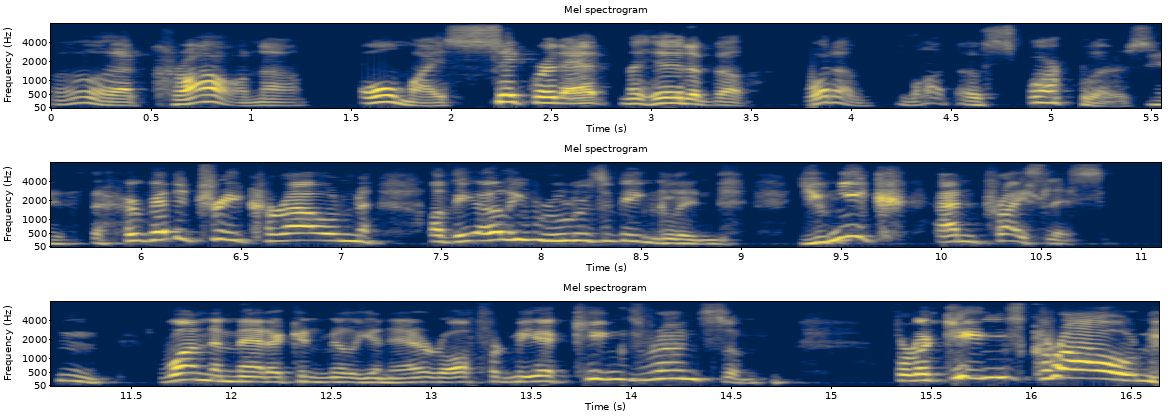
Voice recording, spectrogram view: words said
Oh, that crown! Uh, oh, my sacred Aunt Mehitabel! What a lot of sparklers! It's the hereditary crown of the early rulers of England, unique and priceless. Hmm. One American millionaire offered me a king's ransom for a king's crown,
